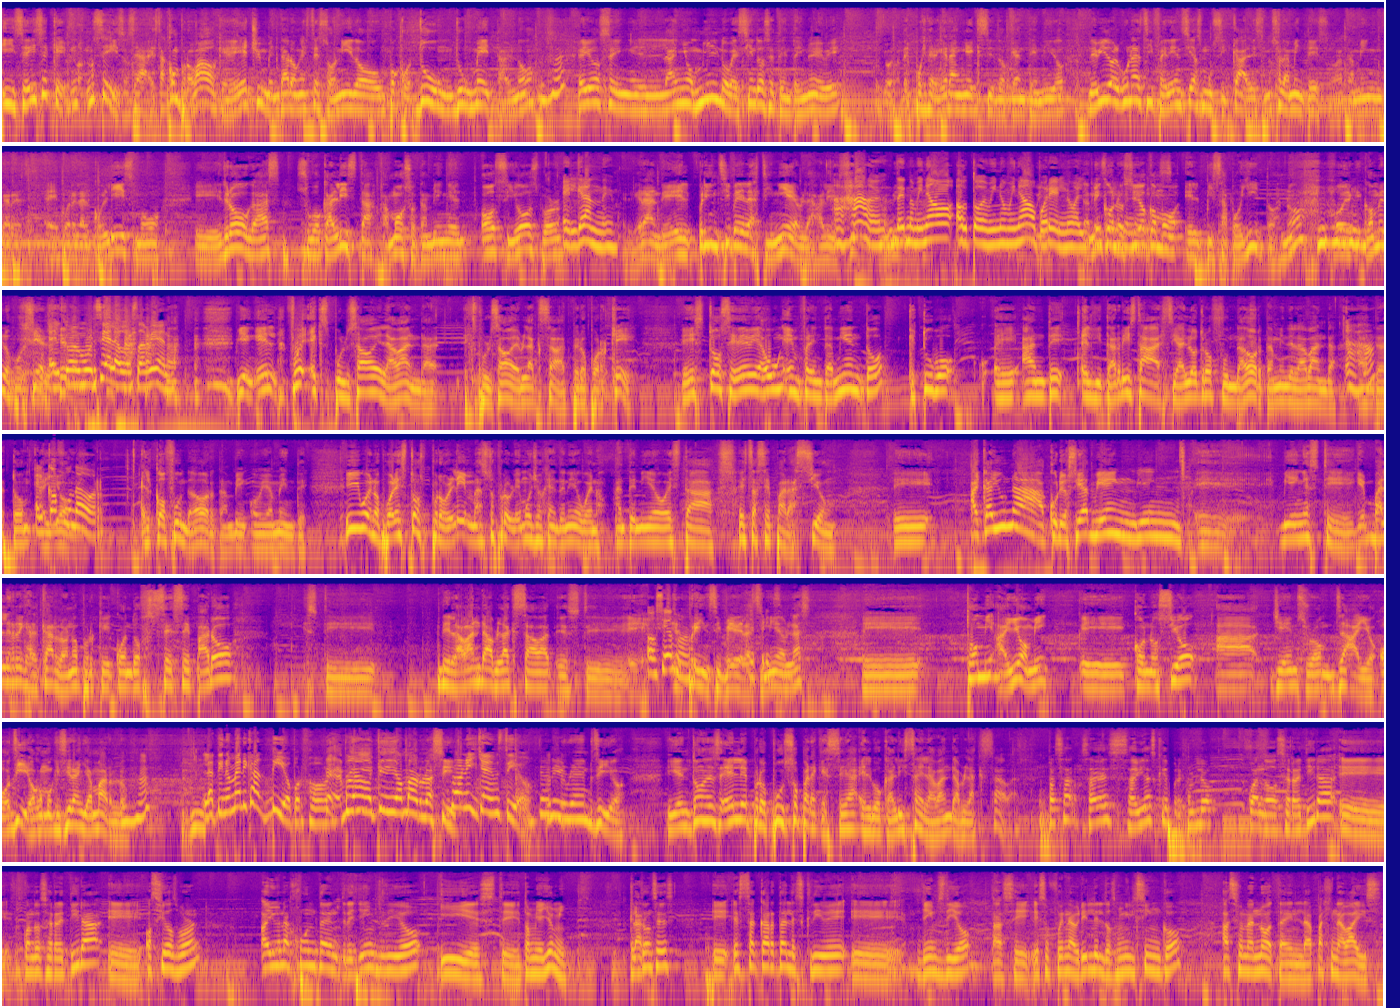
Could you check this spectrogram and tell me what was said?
Y se dice que, no, no se dice, o sea, está comprobado que de hecho inventaron este sonido un poco doom, doom metal, ¿no? Ellos en el año 1979, bueno, después del gran éxito que han tenido, debido a algunas diferencias musicales, y no solamente eso, ¿no? también eh, por el alcoholismo, eh, drogas, su vocalista, famoso también el Ozzy Osbourne, El grande. el grande, el príncipe de las tinieblas, ¿vale? Ajá, denominado, autodenominado por él, ¿no? El también conocido como el pisapollitos, ¿no? O el que come los murciélagos. El come murciélagos también. Bien, él fue expulsado de la banda, expulsado de Black Sabbath, pero ¿por qué? Esto se debe a un enfrentamiento que tuvo eh, ante el guitarrista hacia el otro fundador también de la banda, Ajá. Tom El cofundador. El cofundador también, obviamente. Y bueno, por estos problemas, estos problemas que han tenido, bueno, han tenido esta, esta separación. Eh, acá hay una curiosidad bien, bien, eh, bien, este, vale recalcarlo, ¿no? Porque cuando se separó, este, de la banda Black Sabbath, este, eh, el príncipe de las tinieblas, eh, Tommy Iommi eh, conoció a James Rom Dio, o Dio, como quisieran llamarlo. Latinoamérica, Dio, por favor. Eh, hay que llamarlo así. Ronnie James Dio. Johnny Rams Dio. Y entonces él le propuso para que sea el vocalista de la banda Black Sabbath. Pasa, ¿sabes? ¿Sabías que, por ejemplo, cuando se retira, eh, cuando se retira eh, Ozzy Osbourne, hay una junta entre James Dio y este Tommy Iommi? Claro. Entonces, eh, esta carta le escribe eh, James Dio hace, eso fue en abril del 2005, hace una nota en la página Vice,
